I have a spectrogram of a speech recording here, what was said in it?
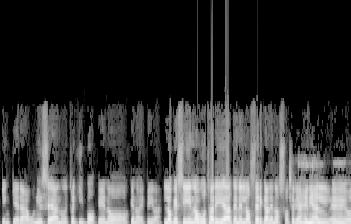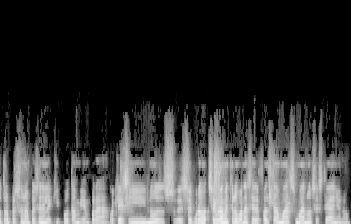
quien quiera unirse a nuestro equipo, que nos, que nos escriba. Lo que sí nos gustaría tenerlo cerca de nosotros. Sería genial eh, otra persona pues en el equipo también para, porque si nos, seguro, seguramente nos van a hacer falta más manos este año, ¿no?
